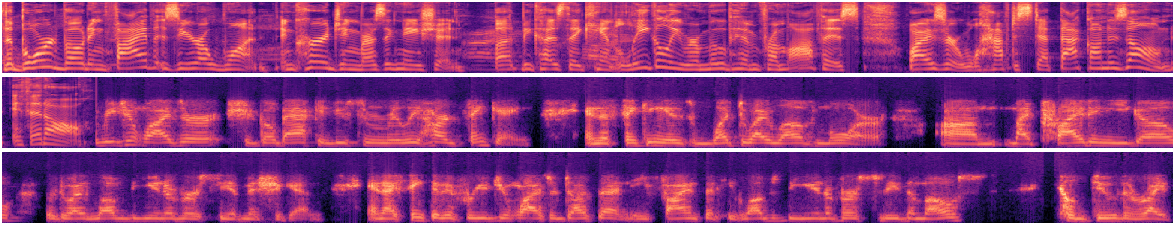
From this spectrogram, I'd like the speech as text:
The board voting 501, encouraging resignation. But because they can't legally remove him from office, Weiser will have to step back on his own, if at all. Regent Weiser should go back and do some really hard thinking. And the thinking is, what do I love more? Um, my pride and ego, or do I love the University of Michigan? And I think that if Regent Weiser does that and he finds that he loves the university the most, he'll do the right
